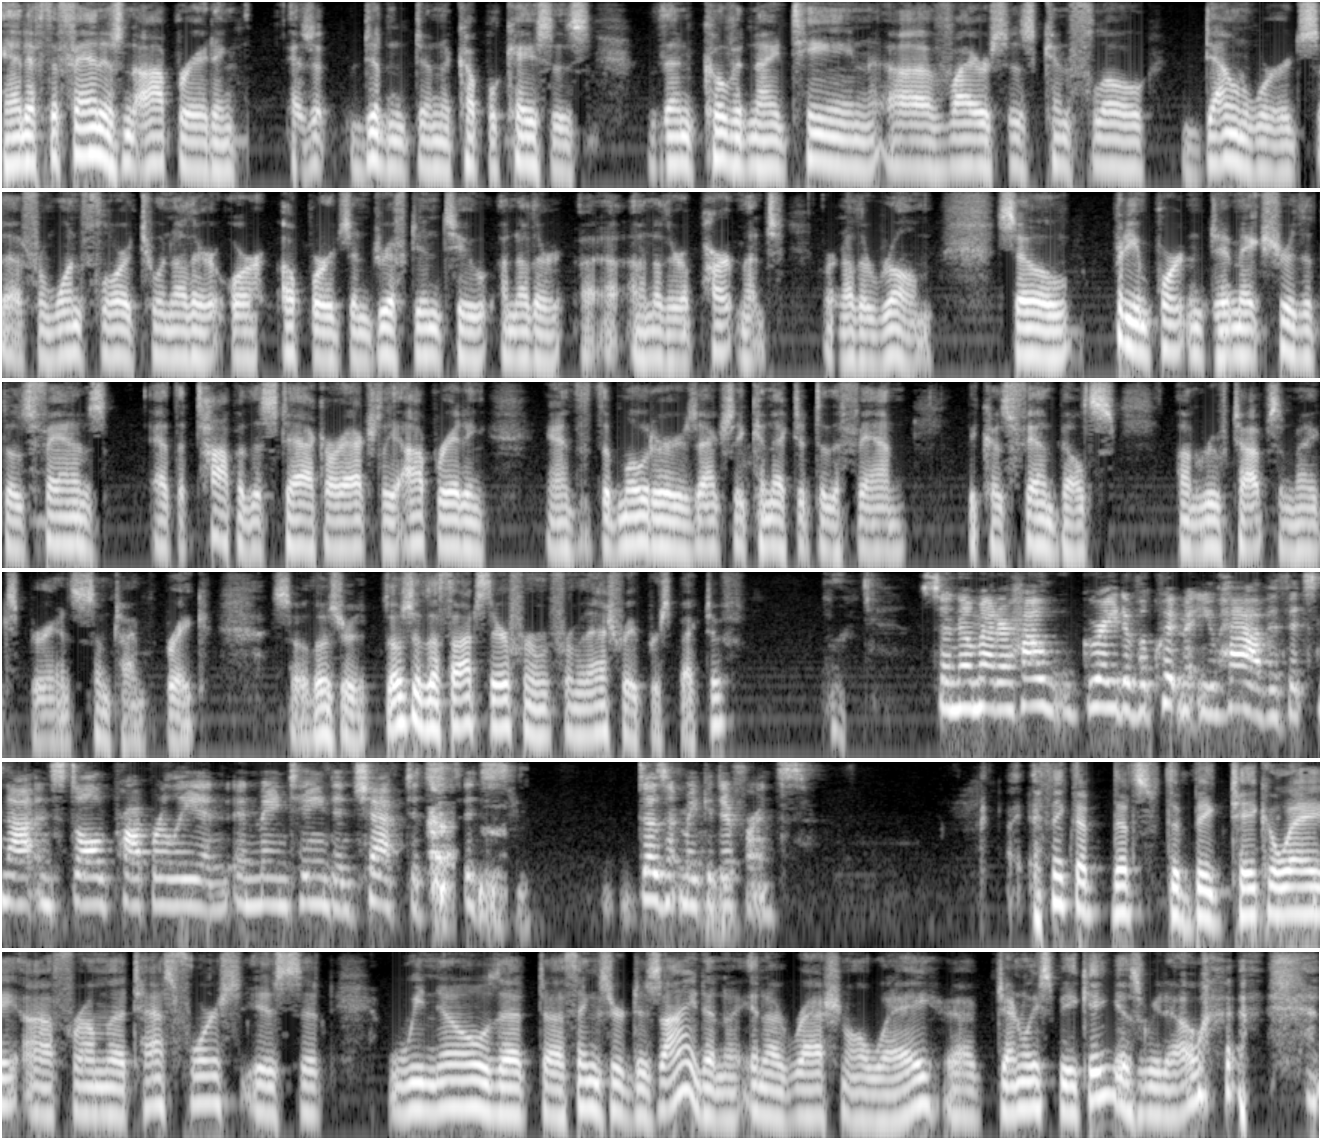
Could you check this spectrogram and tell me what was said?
And if the fan isn't operating, as it didn't in a couple cases, then COVID 19 uh, viruses can flow downwards uh, from one floor to another or upwards and drift into another, uh, another apartment or another room. So, pretty important to make sure that those fans at the top of the stack are actually operating and that the motor is actually connected to the fan because fan belts on rooftops in my experience sometimes break. So those are those are the thoughts there from from an ASHRAE perspective. So no matter how great of equipment you have, if it's not installed properly and, and maintained and checked, it's it's doesn't make a difference. I think that that's the big takeaway uh, from the task force is that we know that uh, things are designed in a, in a rational way, uh, generally speaking, as we know.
